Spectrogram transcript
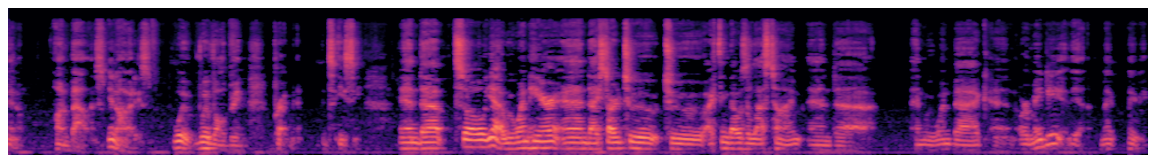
you know, unbalanced. You know how it is. We, we've all been pregnant. It's easy. And uh, so yeah, we went here, and I started to to. I think that was the last time, and uh, and we went back, and or maybe yeah, maybe, maybe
